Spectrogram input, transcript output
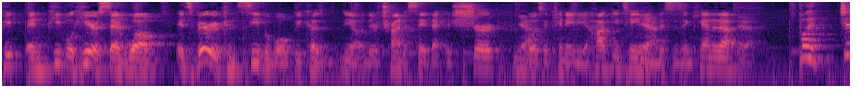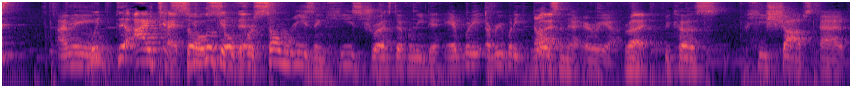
Peop- And people here said, "Well, it's very conceivable because you know they're trying to say that his shirt Yeah. was a Canadian hockey team, Yeah. and this is in Canada." Yeah. But just, I mean, with the eye test, So, you look so at this. for some reason, he's dressed differently than everybody everybody else Right. in that area. Right. Because he shops at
